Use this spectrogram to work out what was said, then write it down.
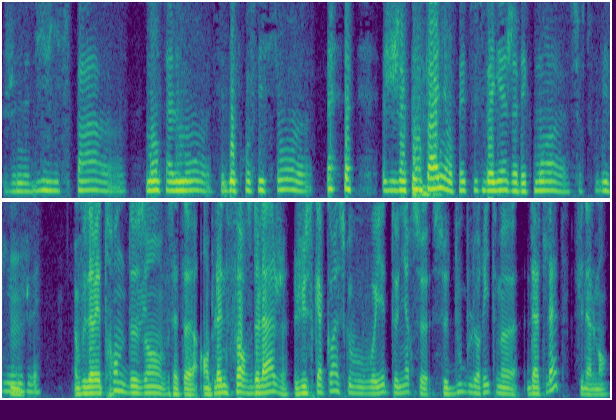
je ne divise pas mentalement ces deux professions. J'accompagne en fait tout ce bagage avec moi sur tous les lieux où hmm. je vais. Vous avez 32 ans, vous êtes euh, en pleine force de l'âge. Jusqu'à quand est-ce que vous voyez tenir ce, double rythme d'athlète finalement?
